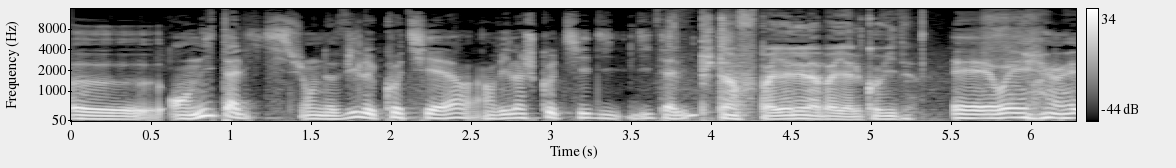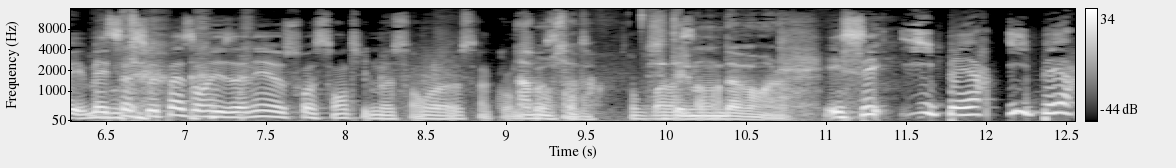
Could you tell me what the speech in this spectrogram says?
euh, en Italie, sur une ville côtière, un village côtier d'I- d'Italie. putain, faut pas y aller là-bas, il y a le Covid. Et oui, oui, mais ça se passe dans les années euh, 60, il me semble, euh, 50, Ah bon, 60. ça va. Voilà, C'était le monde va. d'avant alors. Et c'est hyper, hyper, hyper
